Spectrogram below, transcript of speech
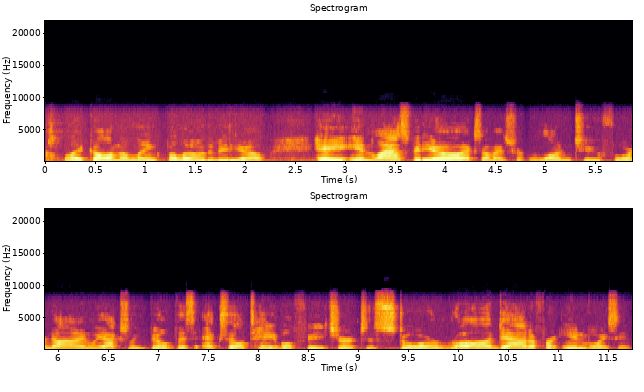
click on the link below the video. Hey, in last video, Trick 1249, we actually built this Excel table feature to store raw data for invoicing.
